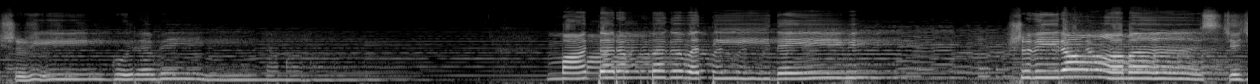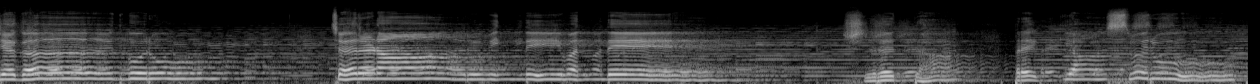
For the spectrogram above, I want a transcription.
શ્રી ગુરવે નમઃ માતરં ભગવતી દેવી શ્રીરામશ્ચ જગદ્ગુરુ ચરણારવિંદે વંદે શ્રદ્ધા પ્રજ્ઞા સ્વરૂપ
